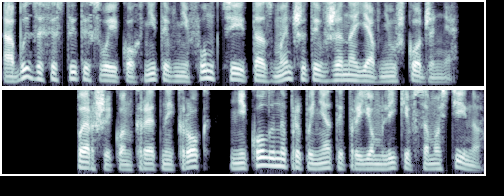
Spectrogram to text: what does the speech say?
аби захистити свої когнітивні функції та зменшити вже наявні ушкодження. Перший конкретний крок ніколи не припиняти прийом ліків самостійно,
